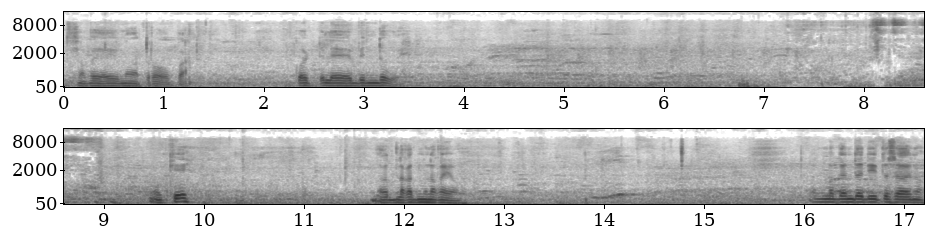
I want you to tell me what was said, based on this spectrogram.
Saan kaya yung mga tropa? Court 11 daw eh. Okay. Lakad-lakad muna kayo. Ang maganda dito sa ano,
